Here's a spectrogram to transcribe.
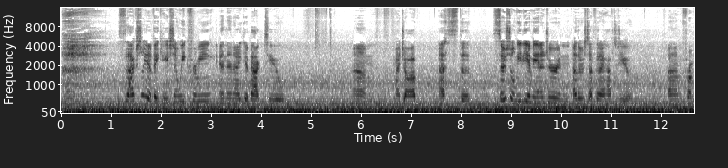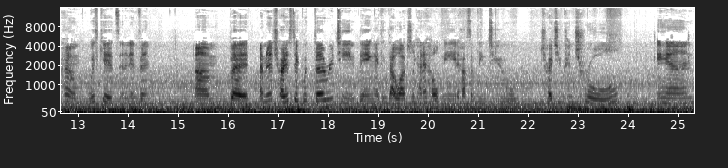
this is actually a vacation week for me, and then I get back to um, my job as the social media manager and other stuff that I have to do um, from home with kids and an infant. Um, but I'm going to try to stick with the routine thing. I think that will actually kind of help me to have something to try to control. And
